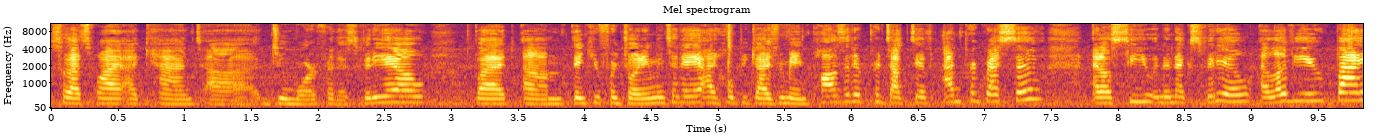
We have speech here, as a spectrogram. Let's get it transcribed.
so that's why i can't uh, do more for this video. But um, thank you for joining me today. I hope you guys remain positive productive and progressive and i'll see you in the next video. I love you. Bye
